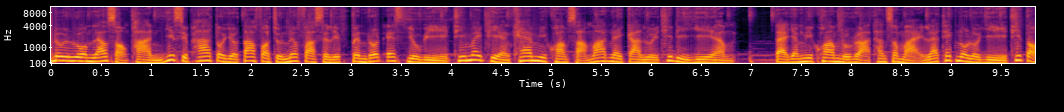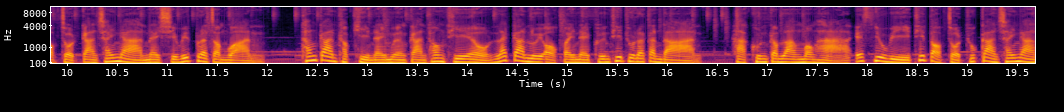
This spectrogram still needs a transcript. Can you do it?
โดยรวมแล้ว 2025 Toyota Fortuner Facelift เป็นรถ SUV ที่ไม่เพียงแค่มีความสามารถในการลุยที่ดีเยี่ยม แต่ยังมีความหรูหราทันสมัยและเทคโนโลยีที่ตอบโจทย์การใช้งานในชีวิตประจำวัน ทั้งการขับขี่ในเมืองการท่องเที่ยว และการลุยออกไปในพื้นที่ธุรกันดาร หากคุณกำลังมองหา SUV ที่ตอบโจทย์ทุกการใช้งาน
